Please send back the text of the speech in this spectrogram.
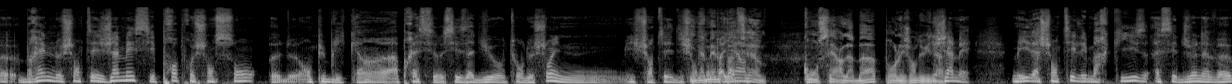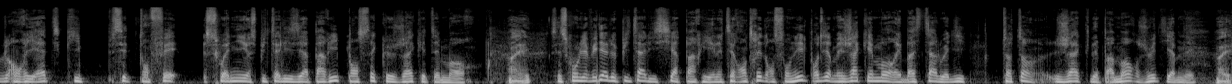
Euh, Brel ne chantait jamais ses propres chansons euh, de- en public. hein. Après ses, ses adieux autour de chant, il, il chantait des Il chansons n'a même pas fait un concert là-bas pour les gens du village. Jamais. Mais il a chanté les marquises à cette jeune aveugle, Henriette, qui s'est en fait soignée, hospitalisée à Paris, pensait que Jacques était mort. Ouais. C'est ce qu'on lui avait dit à l'hôpital ici à Paris. Elle était rentrée dans son île pour dire mais Jacques est mort. Et Bastard lui a dit attends, Jacques n'est pas mort, je vais t'y amener. Ouais.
